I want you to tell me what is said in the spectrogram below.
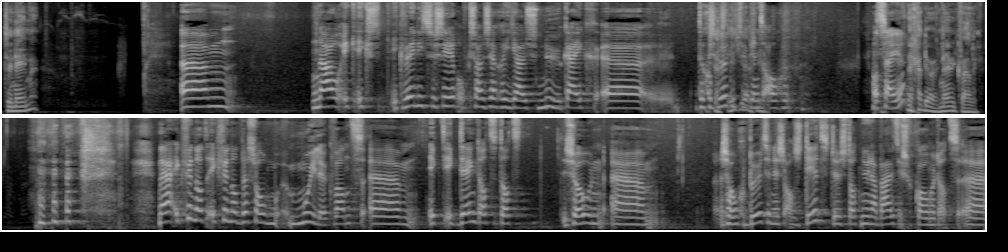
te nemen? Um, nou, ik, ik, ik weet niet zozeer of ik zou zeggen juist nu. Kijk, uh, er gebeurt natuurlijk in het algemeen. Wat zei je? Ga door, neem ik kwalijk. Nou, ja, ik vind dat, ik vind dat best wel mo- moeilijk. Want um, ik, ik denk dat, dat zo'n. Um, Zo'n gebeurtenis als dit, dus dat nu naar buiten is gekomen dat, uh,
